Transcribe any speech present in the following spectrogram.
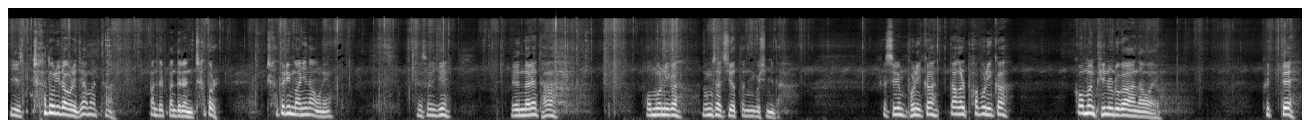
이 차돌이라고 그러지? 아마 다 반들반들한 차돌 차돌이 많이 나오네요. 그래서 이게 옛날에 다 어머니가 농사 지었던 곳입니다. 그래서 지금 보니까 땅을 파보니까 검은 비누르가 나와요. 그때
